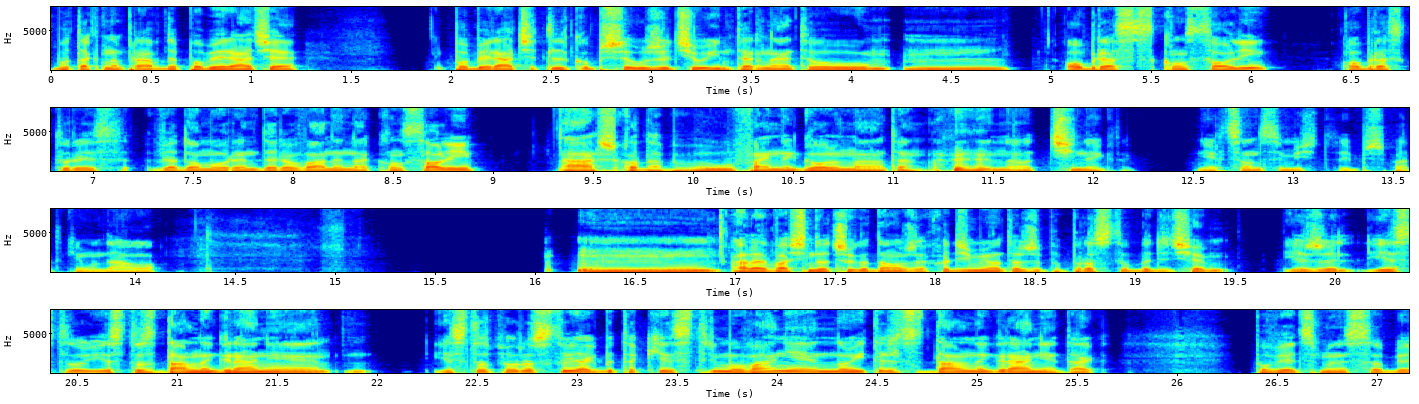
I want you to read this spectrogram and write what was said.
bo tak naprawdę pobieracie, pobieracie tylko przy użyciu internetu mm, obraz z konsoli, obraz, który jest wiadomo renderowany na konsoli. A, szkoda, bo był fajny gol na ten, na odcinek, tak niechcący mi się tutaj przypadkiem udało. Mm, ale właśnie do czego dążę? Chodzi mi o to, że po prostu będziecie, jeżeli jest to, jest to zdalne granie, jest to po prostu jakby takie streamowanie, no i też zdalne granie, tak? Powiedzmy sobie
